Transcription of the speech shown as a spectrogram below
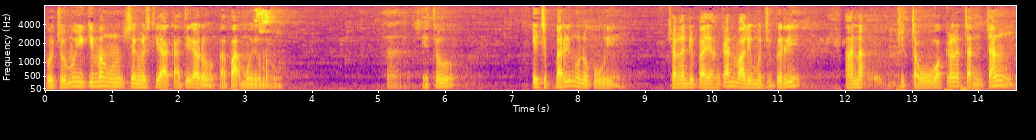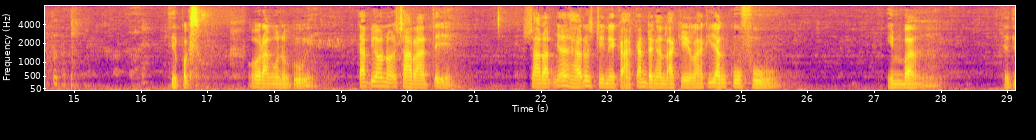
Bojomu iki mang sing wis diakati karo bapakmu iku mau. Nah, itu ijbar ngono kuwi. Jangan dibayangkan wali mujiberi anak dicewekel cancang dipaksa orang ngono kuwi. Tapi ono syarate. Syaratnya harus dinikahkan dengan laki-laki yang kufu. Imbang. Jadi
